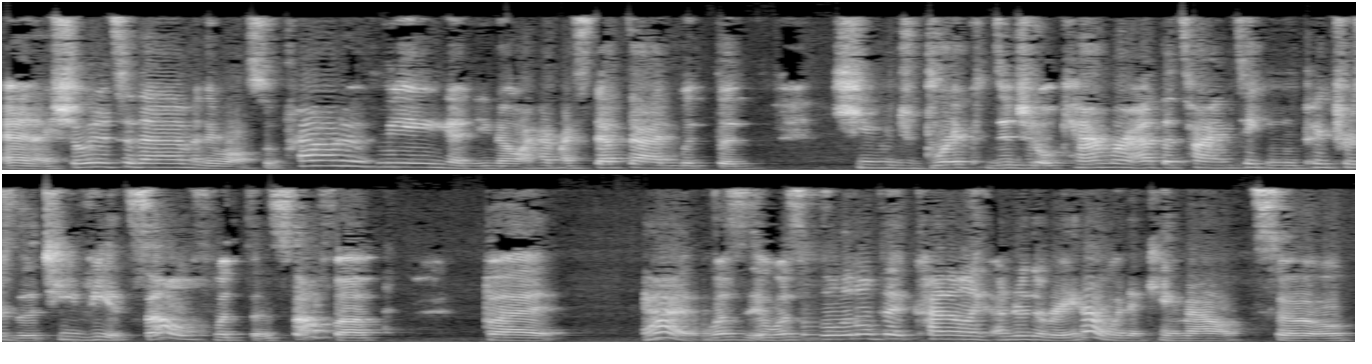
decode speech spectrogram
and I showed it to them and they were all so proud of me and you know I had my stepdad with the huge brick digital camera at the time taking pictures of the TV itself with the stuff up but yeah it was it was a little bit kind of like under the radar when it came out so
